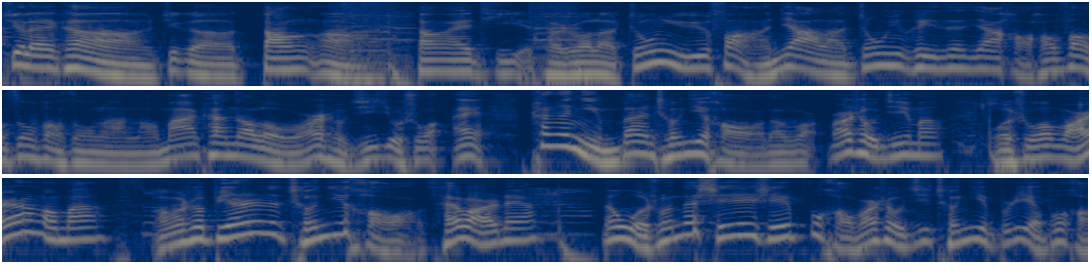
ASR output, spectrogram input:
接来看啊，这个当啊当 IT，他说了，终于放寒假了，终于可以在家好好放松放松了。老妈看到了我玩手机，就说：“哎，看看你们班成绩好的玩玩手机吗？”我说：“玩呀，老妈。”老妈说：“别人的成绩好才玩的呀。”那我说：“那谁谁谁不好玩手机，成绩不是也不好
